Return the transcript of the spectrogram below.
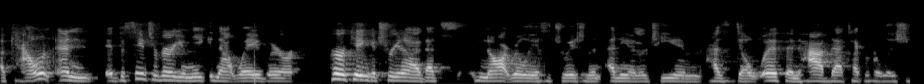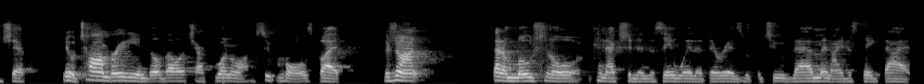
account. And the Saints are very unique in that way, where Hurricane Katrina, that's not really a situation that any other team has dealt with and have that type of relationship. You know, Tom Brady and Bill Belichick won a lot of Super Bowls, but there's not that emotional connection in the same way that there is with the two of them. And I just think that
